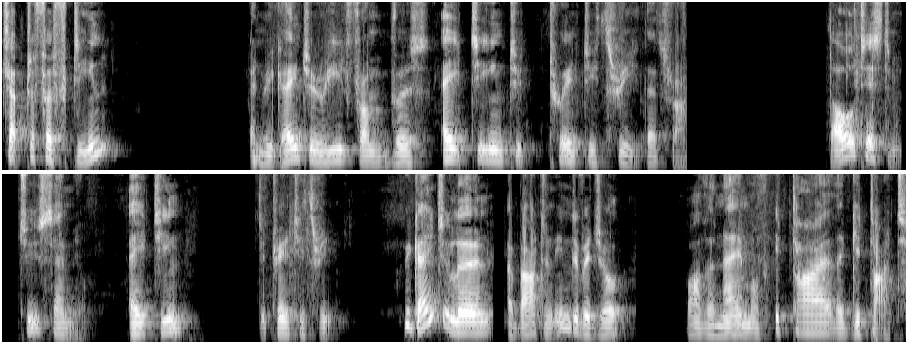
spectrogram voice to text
chapter 15, and we're going to read from verse 18 to 23. That's right. The Old Testament, 2 Samuel 18 to 23. We're going to learn about an individual by the name of Ittai the Gittite.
